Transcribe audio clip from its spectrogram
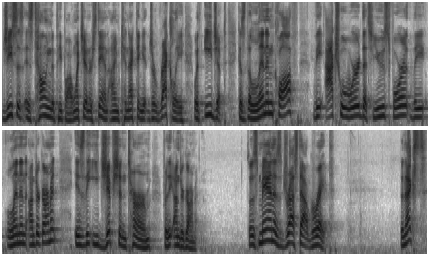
Jesus is telling the people, I want you to understand, I'm connecting it directly with Egypt because the linen cloth, the actual word that's used for the linen undergarment, is the Egyptian term for the undergarment. So this man is dressed out great. The next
